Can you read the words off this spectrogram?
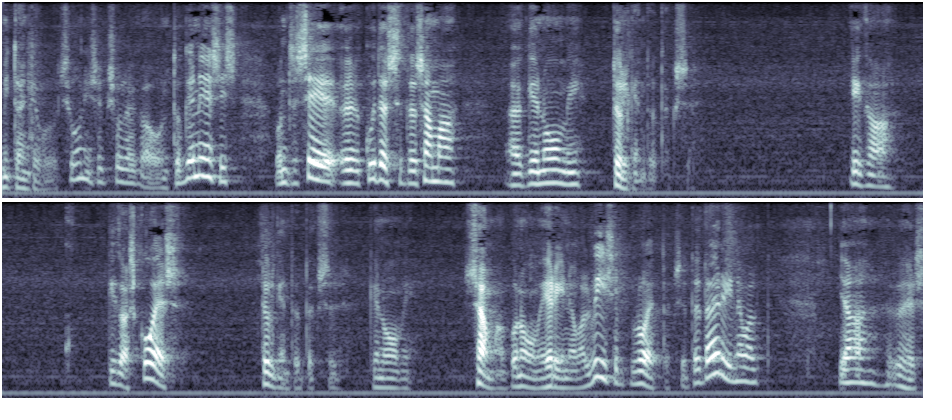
mitte ainult evolutsioonis, eks ole, ka ontogeneesis, on see, eh, kuidas sedasama eh, genoomi tõlgendatakse. iga, igas koes tõlgendatakse genoomi, sama genoomi erineval viisil, loetakse teda erinevalt ja ühes,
